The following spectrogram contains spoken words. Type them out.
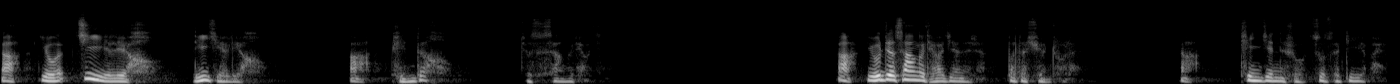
啊，有记忆力好，理解力好，品德好，这是三个条件。啊，有这三个条件的人。把它选出来，啊，听经的时候坐在第一排，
